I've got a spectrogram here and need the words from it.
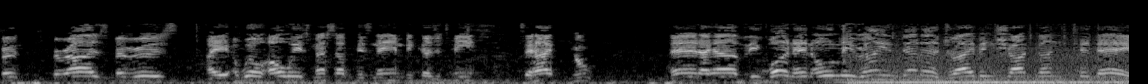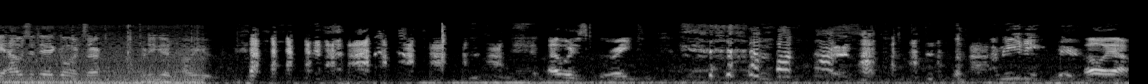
Baraz Baruz. I will always mess up his name because it's me. Say hi. Yo. And I have the one and only Ryan Denna driving shotgun today. How's the day going, sir? Pretty good. How are you? that was great. I'm eating here. Oh yeah.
